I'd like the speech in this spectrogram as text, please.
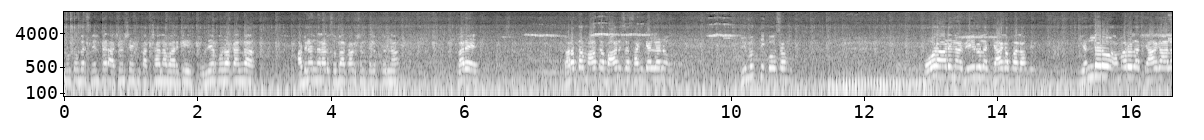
యూట్యూబర్స్ వెల్ఫేర్ అసోసియేషన్ పక్షాన వారికి హృదయపూర్వకంగా అభినందనలు శుభాకాంక్షలు తెలుపుతున్నా. మరి భరత మాత బానిస సంఖ్యలను విముక్తి కోసం పోరాడిన వీరుల త్యాగఫలం ఎందరో అమరుల త్యాగాల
